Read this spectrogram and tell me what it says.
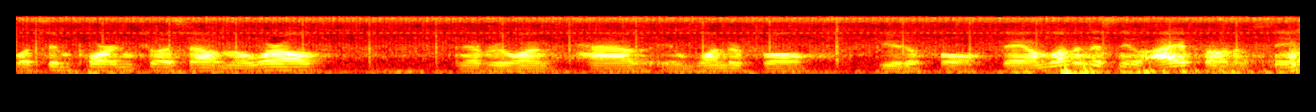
What's important to us out in the world? everyone have a wonderful, beautiful day. I'm loving this new iPhone. I'm seeing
